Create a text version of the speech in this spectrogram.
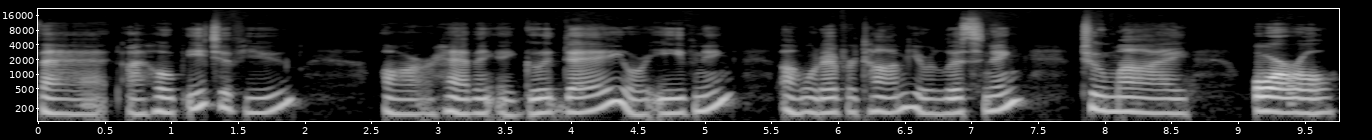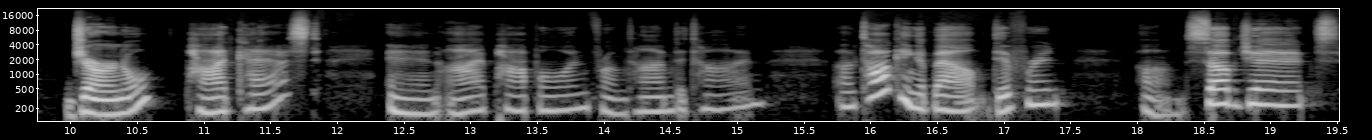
that I hope each of you are having a good day or evening, uh, whatever time you're listening to my oral journal podcast. And I pop on from time to time uh, talking about different um, subjects.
